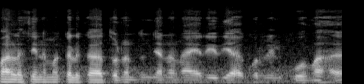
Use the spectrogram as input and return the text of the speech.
பாலஸ்தீன மக்களுக்காக தொடர்ந்தும் ஜனநாயக ரீதியாக குரல் எழுப்புவோமாக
